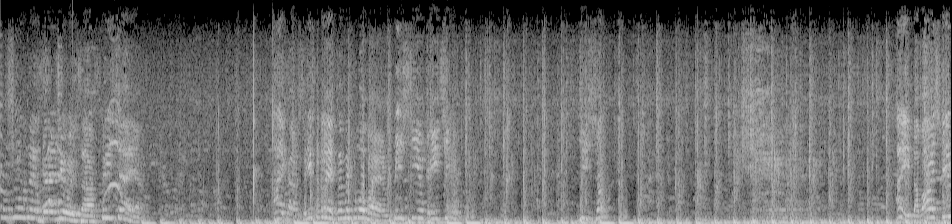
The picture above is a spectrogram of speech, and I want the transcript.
Шоу-дэнс гарантируется. Встречаем. Ай, хорошо. Если нравится, мы хлопаем, пищим, кричим. Еще. Ай, добавочки.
